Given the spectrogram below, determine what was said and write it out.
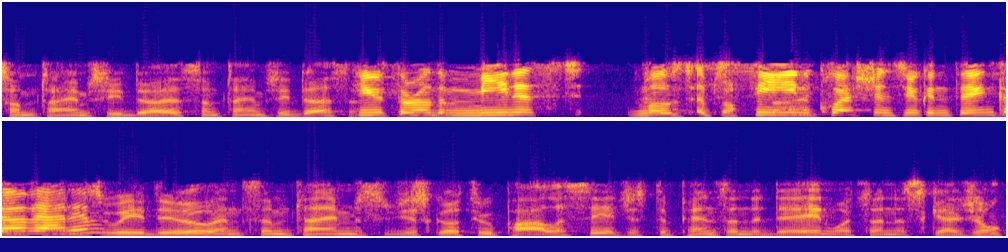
Sometimes he does. Sometimes he doesn't. Do you throw I the mm-hmm. meanest, most obscene questions you can think of at Sometimes him? we do, and sometimes you just go through policy. It just depends on the day and what's on the schedule.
